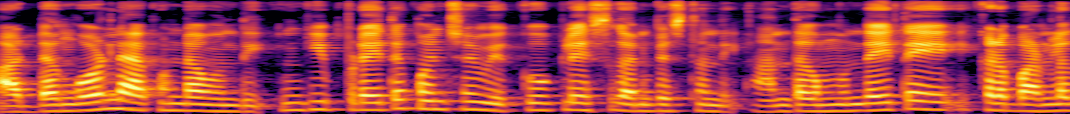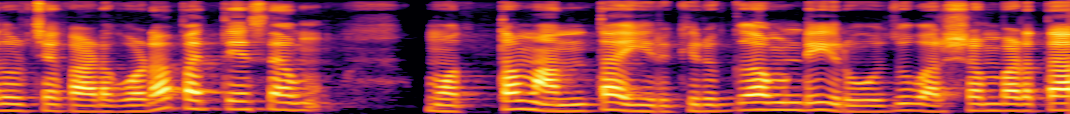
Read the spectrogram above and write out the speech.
అడ్డం కూడా లేకుండా ఉంది. ఇంక ఇప్పుడైతే కొంచెం ఎక్కువ ప్లేస్ కనిపిస్తుంది. అంతకుముందు అయితే ఇక్కడ బండ్ల తుడిచే కాడ కూడా పత్తేసాము. మొత్తం అంతా ఇరుకిరుగ్గా ఉండి రోజు వర్షం పడతా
